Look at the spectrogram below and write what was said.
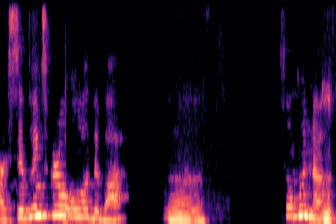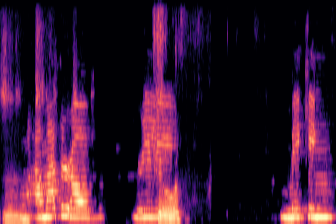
our siblings grow old diba Mm, so muna mm-mm. a matter of really making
